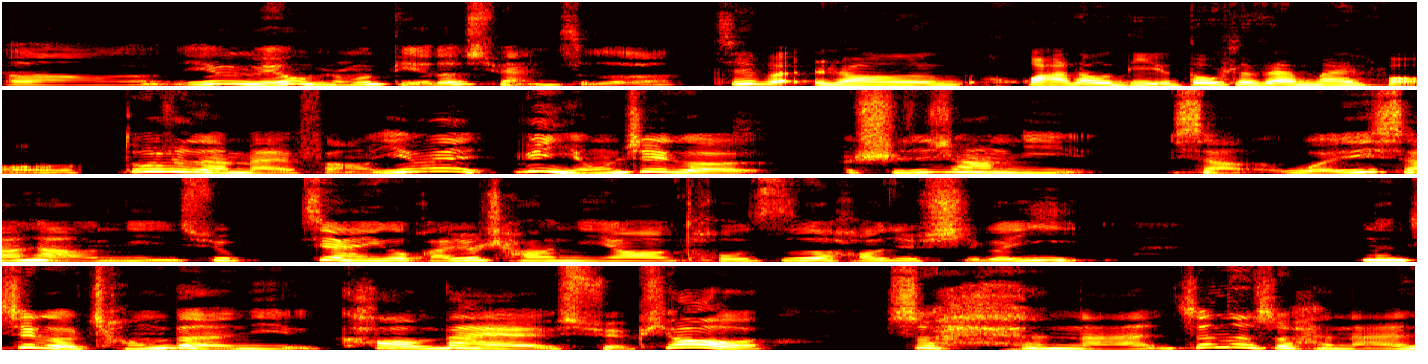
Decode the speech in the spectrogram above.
嗯，因为没有什么别的选择，基本上滑到底都是在卖房，都是在卖房，因为运营这个，实际上你想，我一想想，你去建一个滑雪场，你要投资好几十个亿。那这个成本，你靠卖雪票是很难，真的是很难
